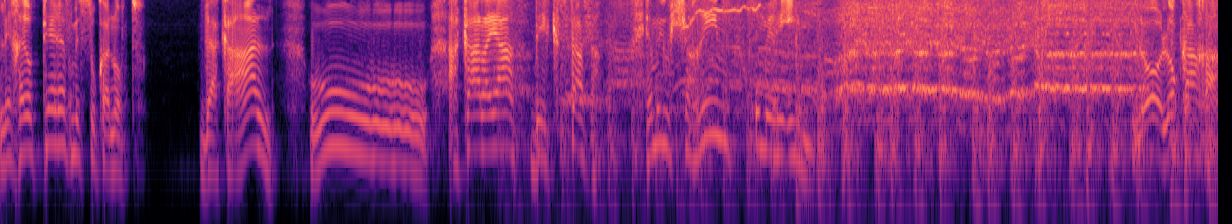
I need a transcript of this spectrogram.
לחיות טרף מסוכנות. והקהל, או, הקהל היה באקסטזה. הם היו שרים ומריעים. לא, לא ככה.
